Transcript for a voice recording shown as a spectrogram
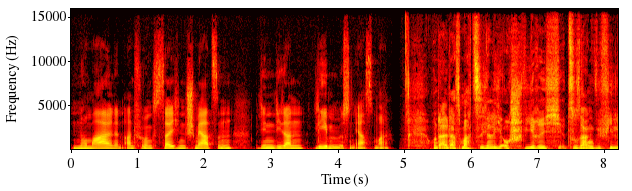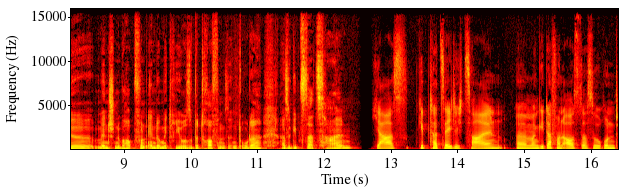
normalen, in Anführungszeichen, Schmerzen, mit denen die dann leben müssen erstmal. Und all das macht es sicherlich auch schwierig zu sagen, wie viele Menschen überhaupt von Endometriose betroffen sind, oder? Also gibt es da Zahlen? Ja, es gibt tatsächlich Zahlen. Äh, man geht davon aus, dass so rund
